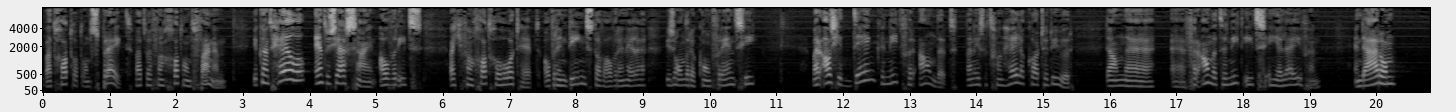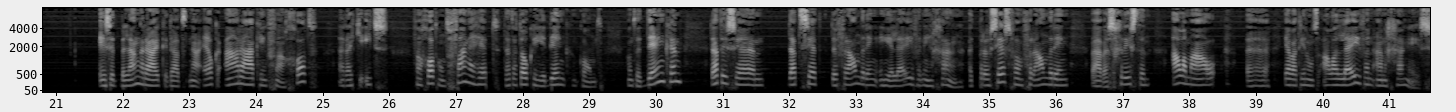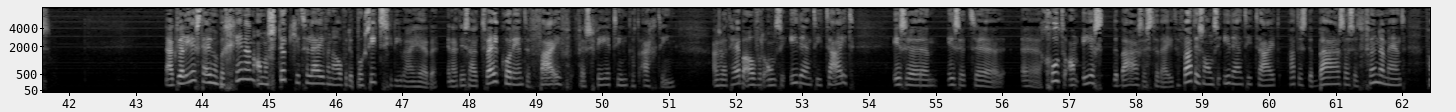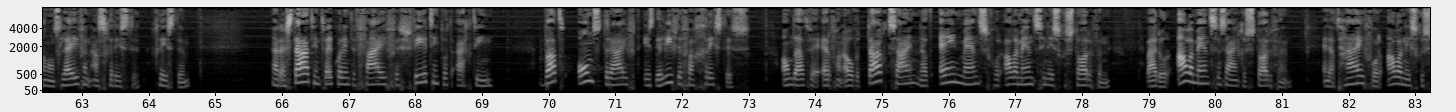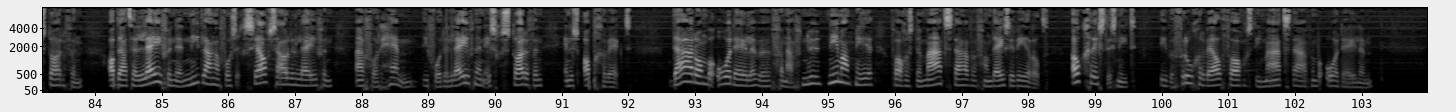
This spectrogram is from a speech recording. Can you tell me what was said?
wat God tot ons spreekt, wat we van God ontvangen. Je kunt heel enthousiast zijn over iets wat je van God gehoord hebt. Over een dienst of over een hele bijzondere conferentie. Maar als je denken niet verandert, dan is het van hele korte duur. Dan uh, verandert er niet iets in je leven. En daarom is het belangrijk dat na elke aanraking van God, nadat je iets van God ontvangen hebt, dat dat ook in je denken komt. Want het denken, dat, is, uh, dat zet de verandering in je leven in gang. Het proces van verandering waar we als christen allemaal, uh, ja, wat in ons alle leven aan gang is. Nou, ik wil eerst even beginnen om een stukje te leven over de positie die wij hebben. En dat is uit 2 Korinthe 5, vers 14 tot 18. Als we het hebben over onze identiteit, is, uh, is het uh, uh, goed om eerst de basis te weten. Wat is onze identiteit? Wat is de basis, het fundament van ons leven als christen? christen? Nou, daar staat in 2 Korinthe 5, vers 14 tot 18. Wat ons drijft is de liefde van Christus. Omdat we ervan overtuigd zijn dat één mens voor alle mensen is gestorven. Waardoor alle mensen zijn gestorven. En dat hij voor allen is gestorven opdat de levenden niet langer voor zichzelf zouden leven, maar voor hem, die voor de levenden is gestorven en is opgewekt. Daarom beoordelen we vanaf nu niemand meer volgens de maatstaven van deze wereld. Ook Christus niet, die we vroeger wel volgens die maatstaven beoordelen.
